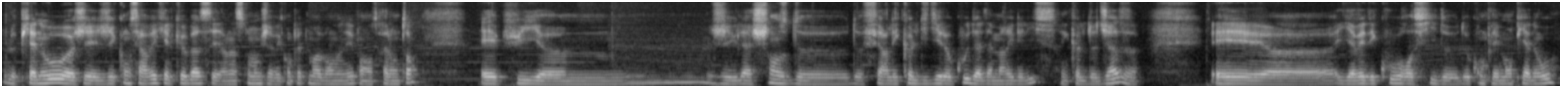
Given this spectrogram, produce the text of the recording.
Le piano, euh, j'ai conservé quelques basses, c'est un instrument que j'avais complètement abandonné pendant très longtemps. Et puis, euh, j'ai eu la chance de, de faire l'école Didier Locoud à Damary Lélis, école de jazz. Et euh, il y avait des cours aussi de, de complément piano.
